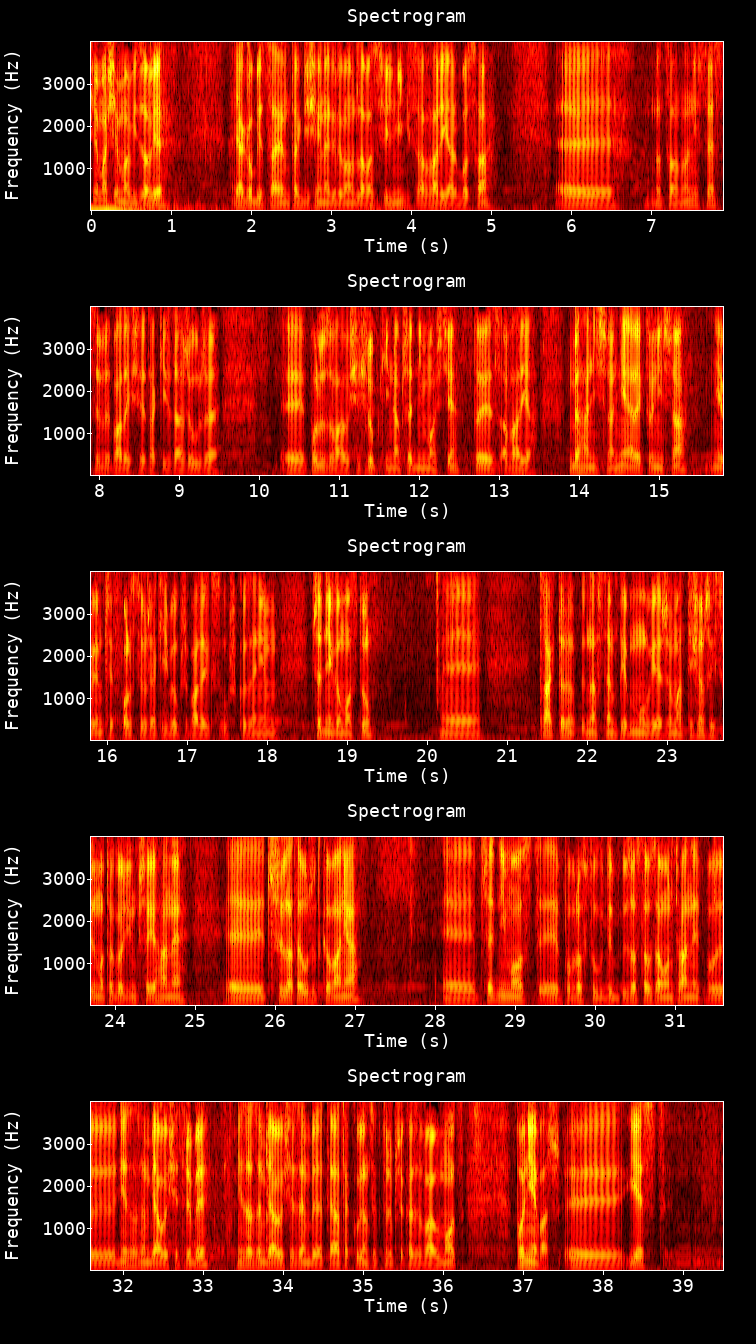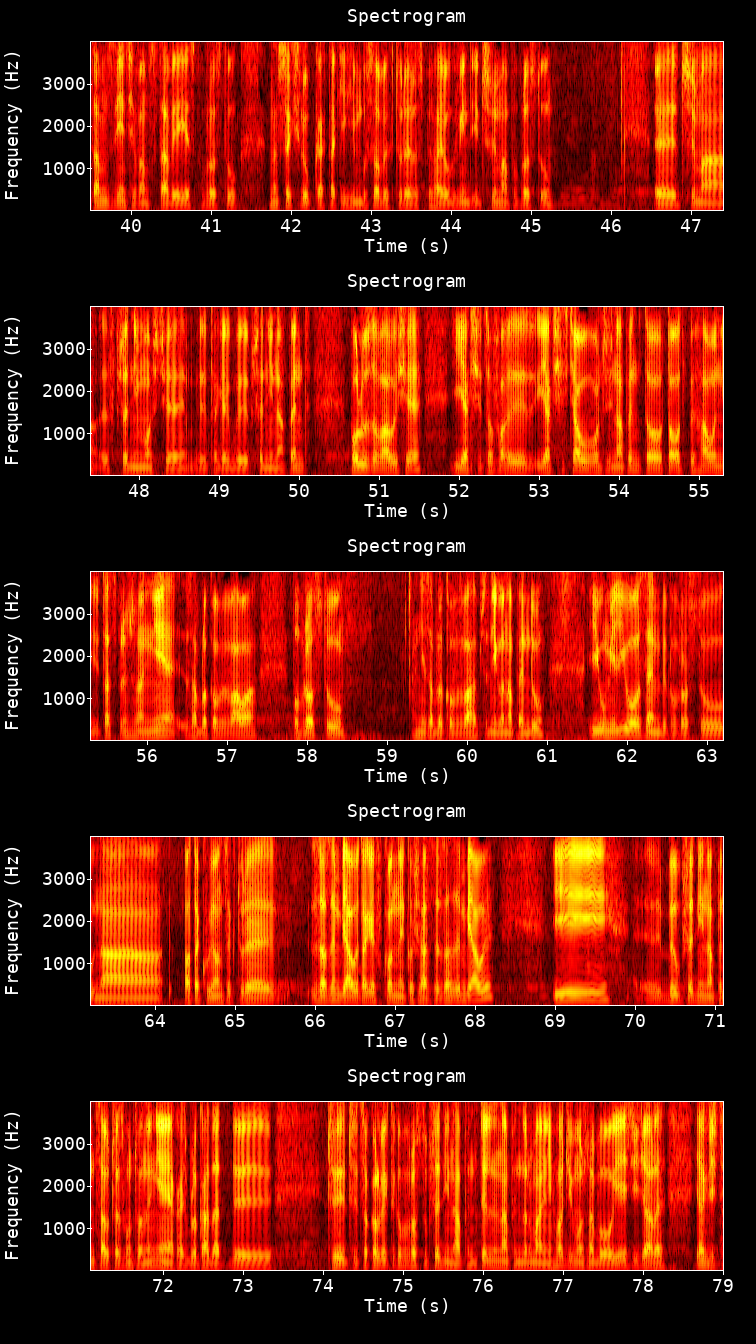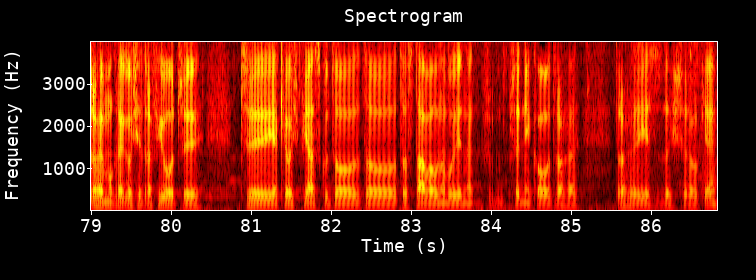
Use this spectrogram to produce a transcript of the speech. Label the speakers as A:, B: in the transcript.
A: Siema, siema widzowie. Jak obiecałem, tak dzisiaj nagrywam dla Was filmik z awarii Arbosa. Eee, no co, no nieszczęsny wypadek się taki zdarzył, że e, poluzowały się śrubki na przednim moście. To jest awaria mechaniczna, nie elektroniczna. Nie wiem, czy w Polsce już jakiś był przypadek z uszkodzeniem przedniego mostu. Eee, traktor na wstępie mówię, że ma 1600 motogodzin przejechane, e, 3 lata użytkowania. E, Przedni most e, po prostu, gdy został załączany, e, nie zazębiały się tryby, nie zazębiały się zęby te atakujące, które przekazywały moc, ponieważ jest, tam zdjęcie Wam wstawię, jest po prostu na trzech śrubkach takich imbusowych, które rozpychają gwint i trzyma po prostu, trzyma w przednim moście tak jakby przedni napęd. Poluzowały się i jak się, cofa, e, jak się chciało włączyć napęd, to to odpychało, ta sprężyna nie zablokowywała po prostu nie zablokowywała przedniego napędu i umieliło zęby po prostu na atakujące, które zazębiały tak jak w konnej kosiarce. Zazębiały i y, był przedni napęd cały czas włączony. Nie jakaś blokada y, czy, czy cokolwiek, tylko po prostu przedni napęd. Tylny napęd normalnie chodzi, można było jeździć, ale jak gdzieś trochę mokrego się trafiło, czy, czy jakiegoś piasku, to, to, to stawał, no bo jednak przednie koło trochę, trochę jest dość szerokie.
